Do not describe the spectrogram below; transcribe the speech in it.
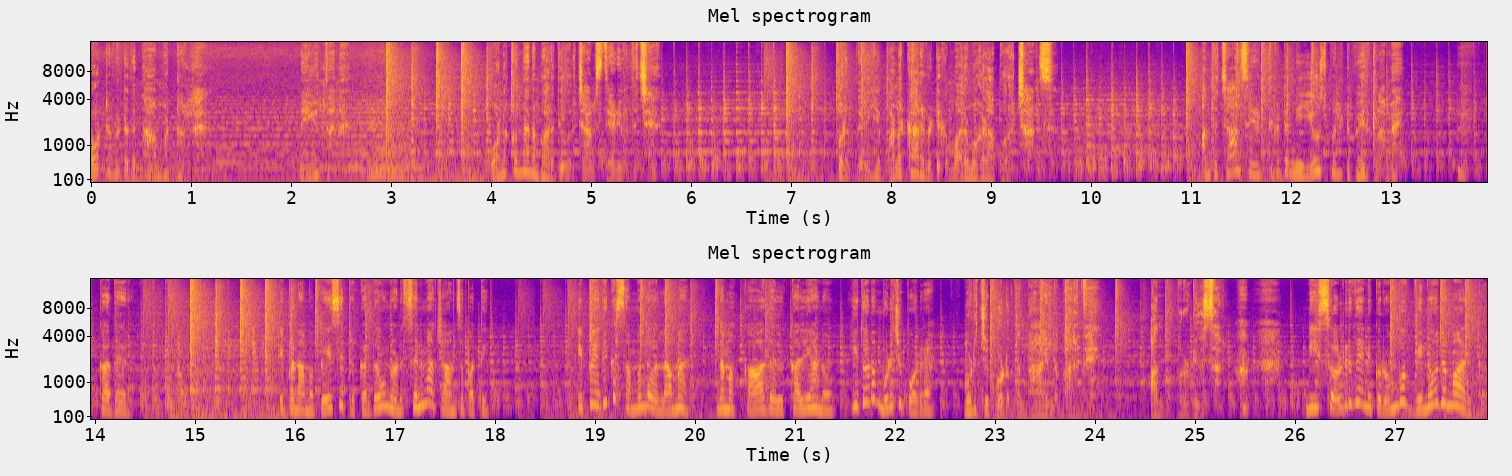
கோட்டை விட்டது நான் மட்டும் இல்ல நீயும் தானே? உனக்கும் தானே பாரதி ஒரு சான்ஸ் தேடி வந்துச்சு? ஒரு பெரிய பணக்கார வீட்டுக்கு மருமகளா போற சான்ஸ் அந்த சான்ஸ் எடுத்துக்கிட்டு நீ யூஸ் பண்ணிட்டு போயிருக்கலாமே. கதர் இப்ப நாம பேசிட்டு இருக்கிறது உன்னோட சினிமா சான்ஸ பத்தி. இப்ப எதுக்கு சம்மந்தம் இல்லாம நம்ம காதல் கல்யாணம் இதோட முடிச்சு போடுற? முடிச்சு போடுறது நான் இல்ல பாரதி அந்த ப்ரொடியூசர் நீ சொல்றது எனக்கு ரொம்ப வினோதமா இருக்கு.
